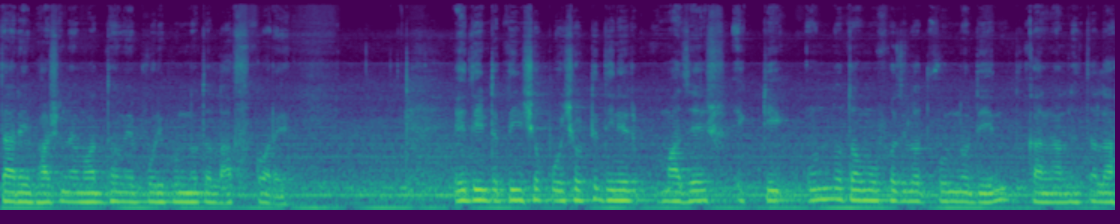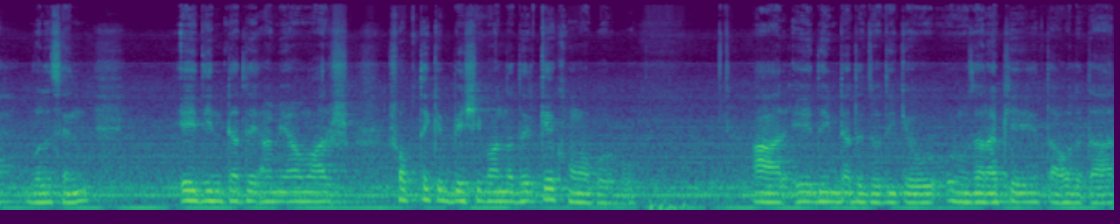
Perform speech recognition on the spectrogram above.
তার এই ভাষণের মাধ্যমে পরিপূর্ণতা লাভ করে। এই দিনটা তিনশো পঁয়ষট্টি দিনের মাঝে একটি অন্যতম ফজিলতপূর্ণ দিন, কারণ আল্লাহ তালা বলেছেন, এই দিনটাতে আমি আমার সব থেকে বেশি বান্দাদেরকে ক্ষমা করব। আর এই দিনটাতে যদি কেউ রোজা রাখে, তাহলে তার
